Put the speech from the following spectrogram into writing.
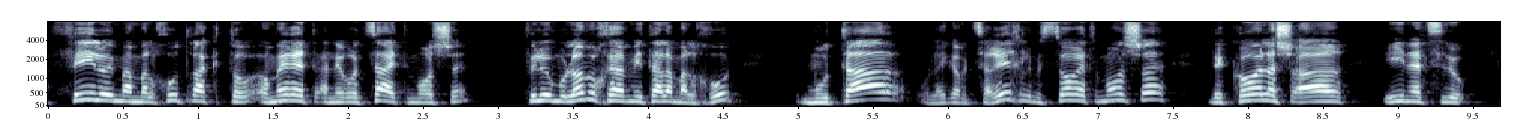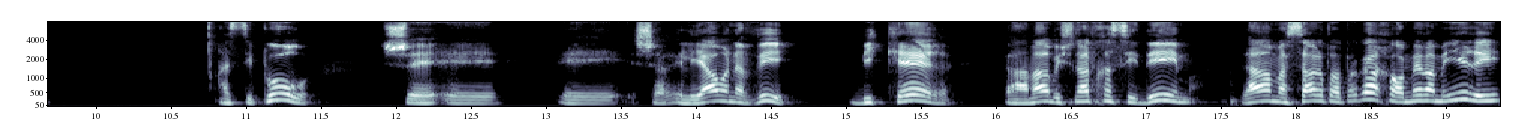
אפילו אם המלכות רק אומרת, אני רוצה את משה, אפילו אם הוא לא מחויב מיתה למלכות, מותר, אולי גם צריך, למסור את משה, וכל השאר ינצלו. הסיפור ש, אה, אה, שאליהו הנביא ביקר ואמר בשנת חסידים, למה מסרת אותו ככה? אומר המאירי,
